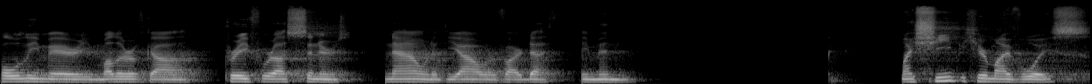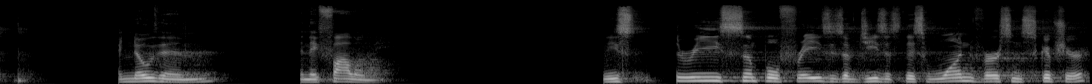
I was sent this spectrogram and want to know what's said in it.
Holy Mary, Mother of God, pray for us sinners, now and at the hour of our death. Amen. My sheep hear my voice. I know them, and they follow me. These three simple phrases of Jesus, this one verse in Scripture,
